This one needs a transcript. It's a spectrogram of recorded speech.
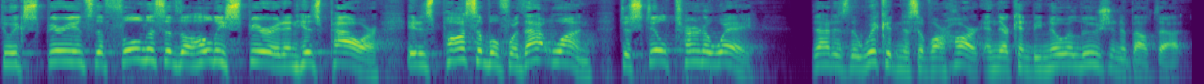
to experience the fullness of the Holy Spirit and His power. It is possible for that one to still turn away that is the wickedness of our heart, and there can be no illusion about that.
